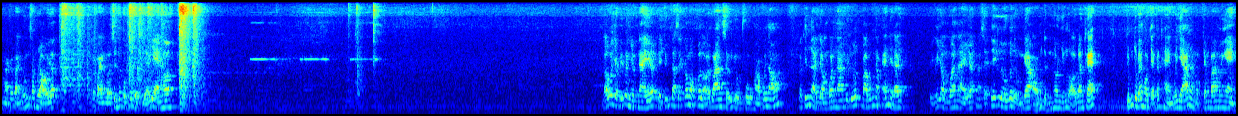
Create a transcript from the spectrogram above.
mà các bạn nướng xong rồi á các bạn vệ sinh nó cũng sẽ được dễ dàng hơn. Đối với dòng bếp ga Nhật này á, thì chúng ta sẽ có một cái loại van sử dụng phù hợp với nó đó chính là dòng van Nambilus 345S này đây. Thì cái dòng van này nó sẽ tiết lưu cái lượng ga ổn định hơn những loại van khác. Chúng tôi bán hỗ trợ khách hàng với giá là 130 ngàn.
